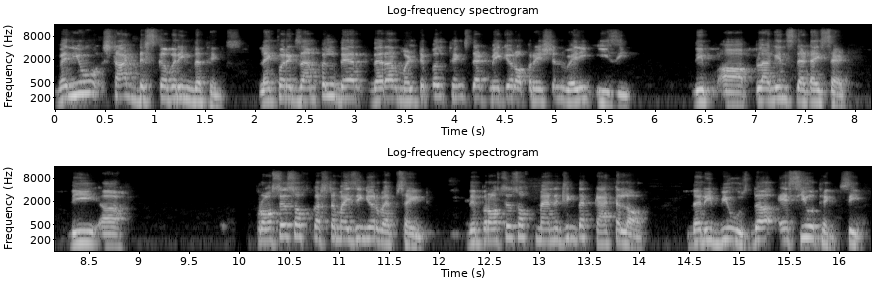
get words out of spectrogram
when you start discovering the things. Like for example there there are multiple things that make your operation very easy. The uh, plugins that i said the uh, process of customizing your website the process of managing the catalog the reviews the seo thing. See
